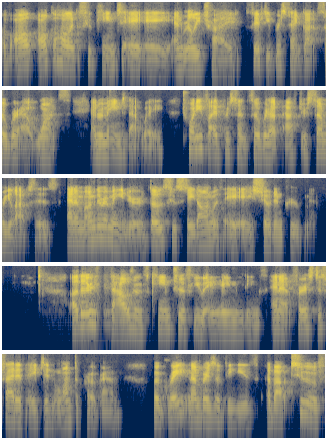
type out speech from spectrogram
Of all alcoholics who came to AA and really tried, 50% got sober at once and remained that way. 25% sobered up after some relapses. And among the remainder, those who stayed on with AA showed improvement. Other thousands came to a few AA meetings and at first decided they didn't want the program. But great numbers of these, about two of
